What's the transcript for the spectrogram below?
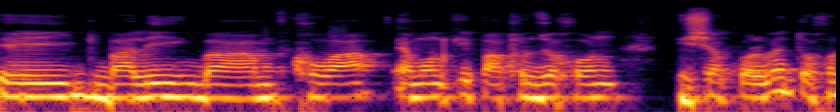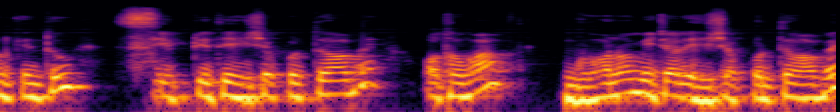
এই বালি বা খোয়া এমনকি পাথর যখন হিসাব করবেন তখন কিন্তু সিফটিতে হিসাব করতে হবে অথবা ঘন মিটারে হিসাব করতে হবে।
